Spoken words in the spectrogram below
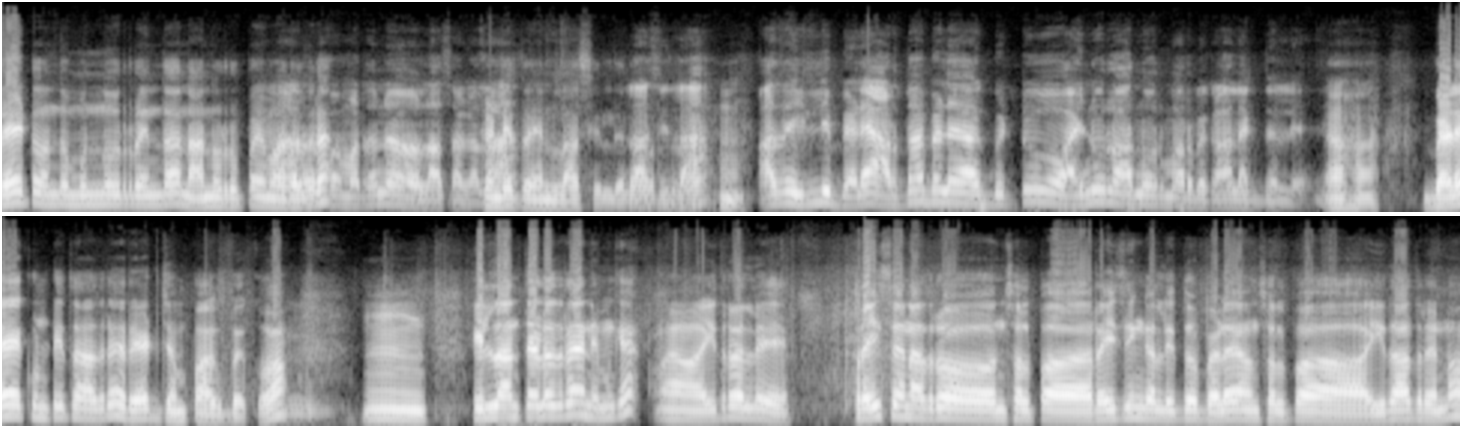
ರೇಟ್ ಒಂದು ಮುನ್ನೂರರಿಂದ ನಾನೂರು ರೂಪಾಯಿ ಮಾರಿದ್ರೆ ಲಾಸ್ ಆಗಲ್ಲ. ಖಂಡಿತ ಏನು ಲಾಸ್ ಇಲ್ದಿಲ್ಲ ಲಾಸ್ ಇಲ್ಲ. ಆದ್ರೆ ಇಲ್ಲಿ ಬೆಳೆ ಅರ್ಧ ಬೆಳೆ ಆಗ್ಬಿಟ್ಟು ಐನೂರು ಆರ್ನೂರು ಮಾರ್ಬೇಕು ಆ ಲೆಕ್ಕದಲ್ಲಿ. ಹಾಂ ಹಾಂ ಬೆಳೆ ಕುಂಠಿತ ಆದರೆ ರೇಟ್ ಜಂಪ್ ಆಗಬೇಕು. ಹ್ಮ್. ಇಲ್ಲ ಅಂತ ಹೇಳಿದ್ರೆ ನಿಮಗೆ ಇದರಲ್ಲಿ ಪ್ರೈಸ್ ಏನಾದರೂ ಒಂದು ಸ್ವಲ್ಪ ರೈಸಿಂಗಲ್ಲಿದ್ದು ಬೆಳೆ ಒಂದು ಸ್ವಲ್ಪ ಇದಾದ್ರೇನು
